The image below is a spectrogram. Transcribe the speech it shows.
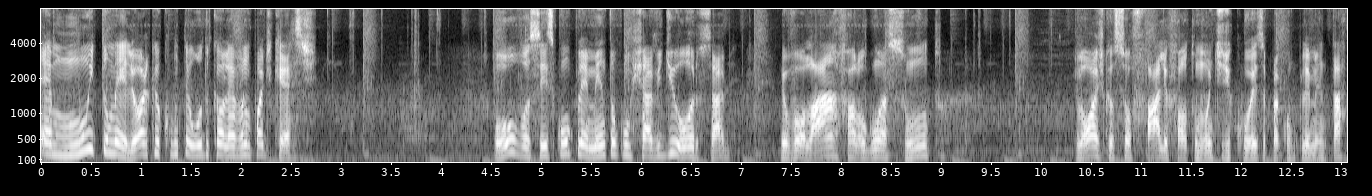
é muito melhor que o conteúdo que eu levo no podcast. Ou vocês complementam com chave de ouro, sabe? Eu vou lá, falo algum assunto, Lógico, eu sou falho, falta um monte de coisa para complementar.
